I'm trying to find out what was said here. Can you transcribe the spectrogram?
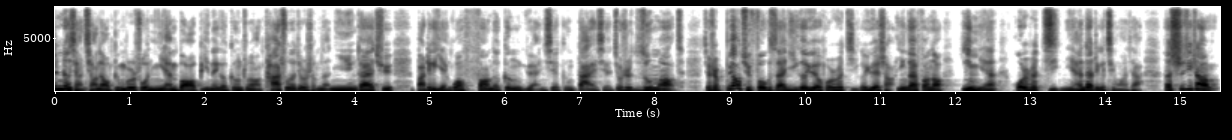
真正想强调，并不是说年报比那个更重要。他说的就是什么呢？你应该去把这个眼光放得更远一些、更大一些，就是 zoom out，就是不要去 focus 在一个月或者说几个月上，应该放到一年或者说几年的这个情况下。那实际上，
